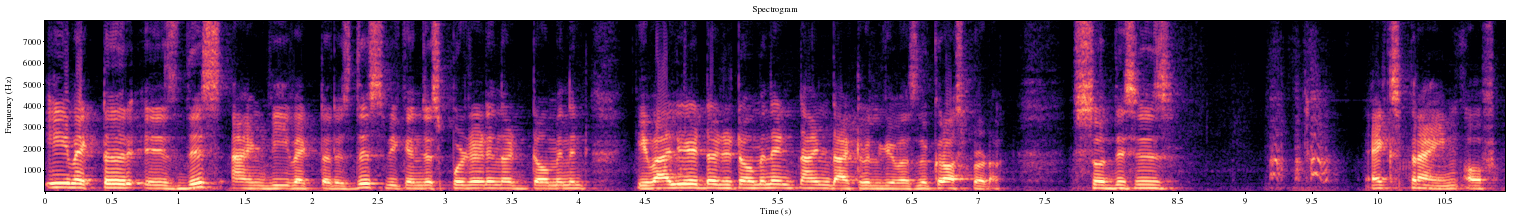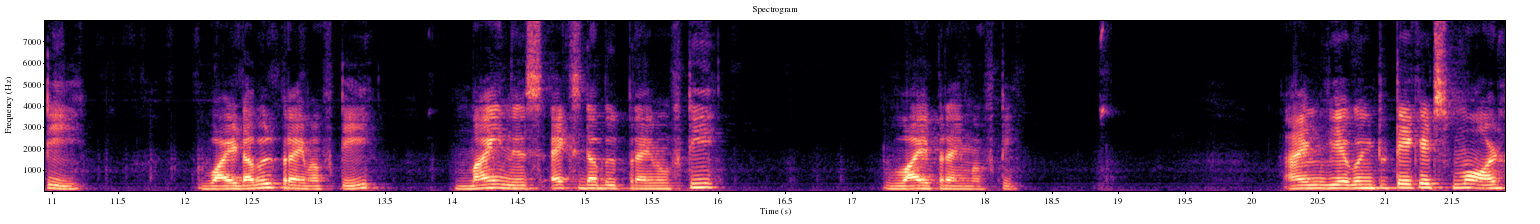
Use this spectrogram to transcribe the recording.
a vector is this and v vector is this we can just put it in a determinant evaluate the determinant and that will give us the cross product. So this is x prime of t y double prime of t minus x double prime of t y prime of t. And we are going to take its mod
